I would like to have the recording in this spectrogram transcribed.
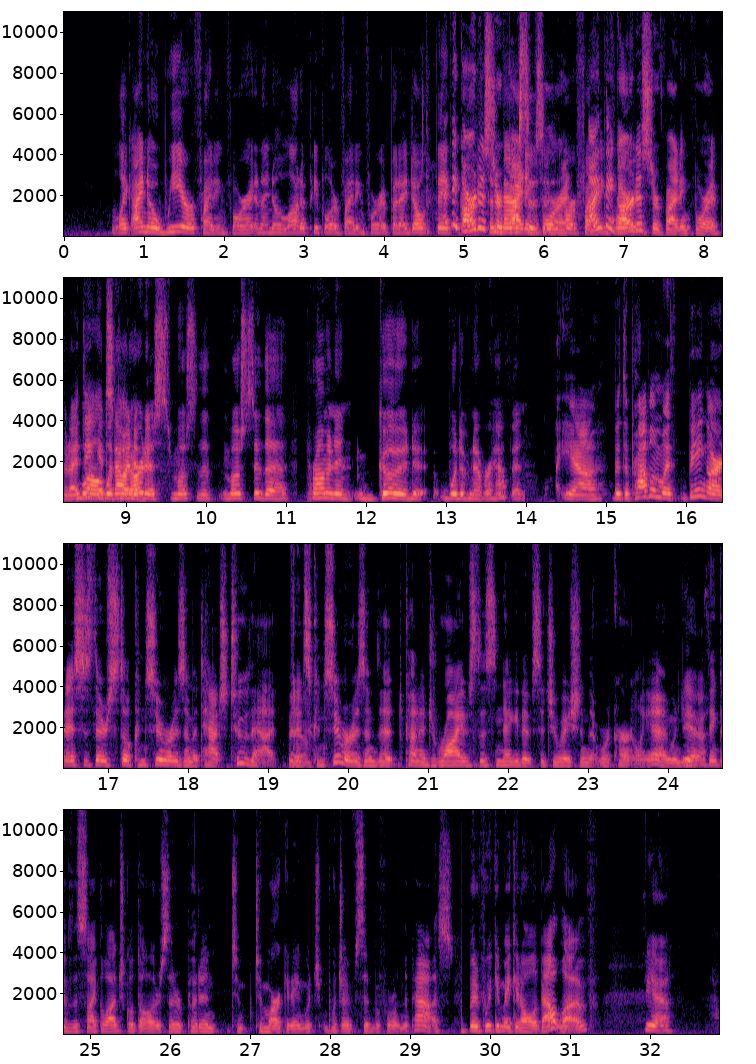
like i know we are fighting for it and i know a lot of people are fighting for it but i don't think I think artists are fighting for it. are I think for it. artists are fighting for it, but I think well, it's without kind of- artists, most of the most of the prominent good would have never happened. Yeah, but the problem with being artists is there's still consumerism attached to that. But Yeah. it's consumerism that kind of drives this negative situation that we're currently in. When you Yeah. think of the psychological dollars that are put into to marketing, which which I've said before in the past. But if we could make it all about love, Yeah.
